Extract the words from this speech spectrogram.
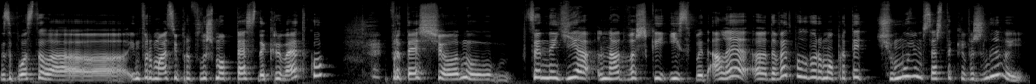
запостила е, інформацію про флешмоб-тест на креветку про те, що ну це не є надважкий іспит. Але е, давайте поговоримо про те, чому він все ж таки важливий,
